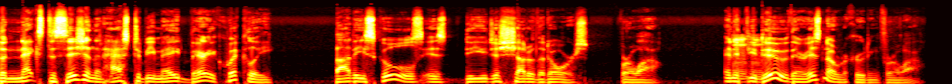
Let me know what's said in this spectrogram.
the next decision that has to be made very quickly by these schools is do you just shutter the doors for a while? And if mm-hmm. you do, there is no recruiting for a while.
